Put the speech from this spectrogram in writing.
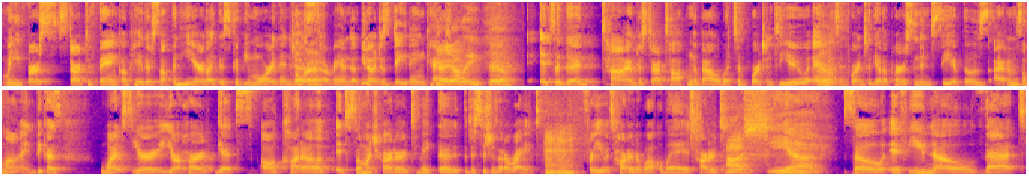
when you first start to think okay there's something here like this could be more than just Okay. a random you know just dating Yeah, yeah. casually Yeah, yeah. it's a good time to start talking about what's important to you and Okay. what's important to the other person and see if those items align because once your your heart gets all caught up it's so much harder to make the, the decisions that are right mm-hmm. For you it's harder to walk away it's harder to. I see. yeah so if you know that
